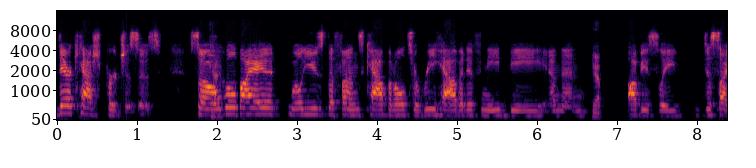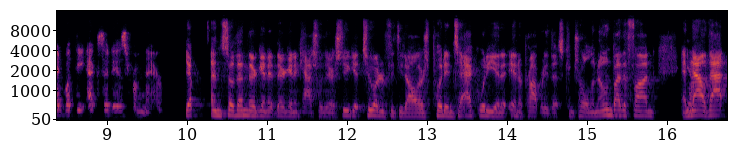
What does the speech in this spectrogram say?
They're cash purchases. So okay. we'll buy it, we'll use the fund's capital to rehab it if need be, and then yep. obviously decide what the exit is from there. Yep. And so then they're gonna they're gonna cash flow there. So you get two hundred fifty dollars put into equity in a, in a property that's controlled and owned by the fund, and yep. now that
